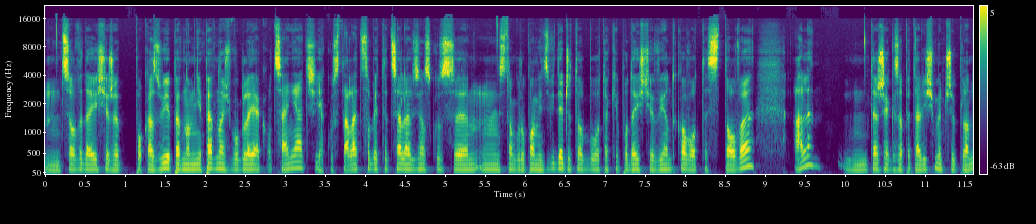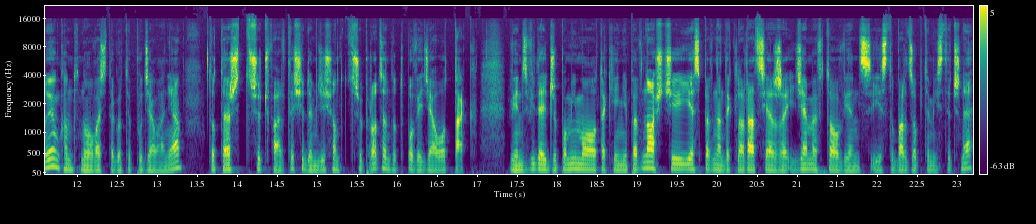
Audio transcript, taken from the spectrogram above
Mm, co wydaje się, że pokazuje pewną niepewność w ogóle, jak oceniać, jak ustalać sobie te cele w związku z, mm, z tą grupą, więc widać, że to było takie podejście wyjątkowo testowe, ale też jak zapytaliśmy, czy planują kontynuować tego typu działania, to też 3 czwarte, 73% odpowiedziało tak. Więc widać, że pomimo takiej niepewności jest pewna deklaracja, że idziemy w to, więc jest to bardzo optymistyczne.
